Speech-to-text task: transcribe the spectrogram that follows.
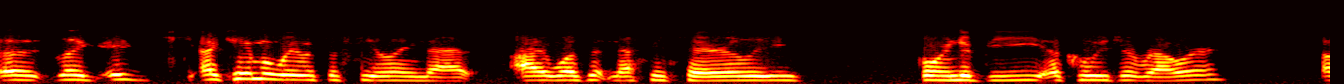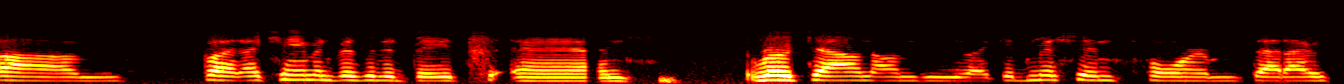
uh, like it, I came away with the feeling that I wasn't necessarily going to be a collegiate rower. Um, but I came and visited Bates and wrote down on the like admissions form that I was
